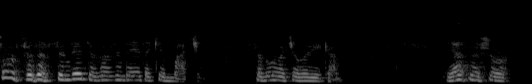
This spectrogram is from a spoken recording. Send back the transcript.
Сонце на асценденті завжди дає таким мачо, особливо чоловікам. Ясно, що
